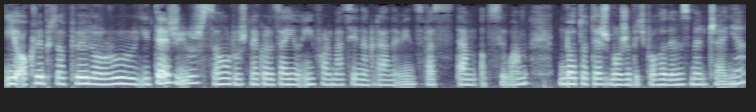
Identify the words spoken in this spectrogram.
I o kryptopylolurii też już są różnego rodzaju informacje nagrane, więc Was tam odsyłam, bo to też może być powodem zmęczenia.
